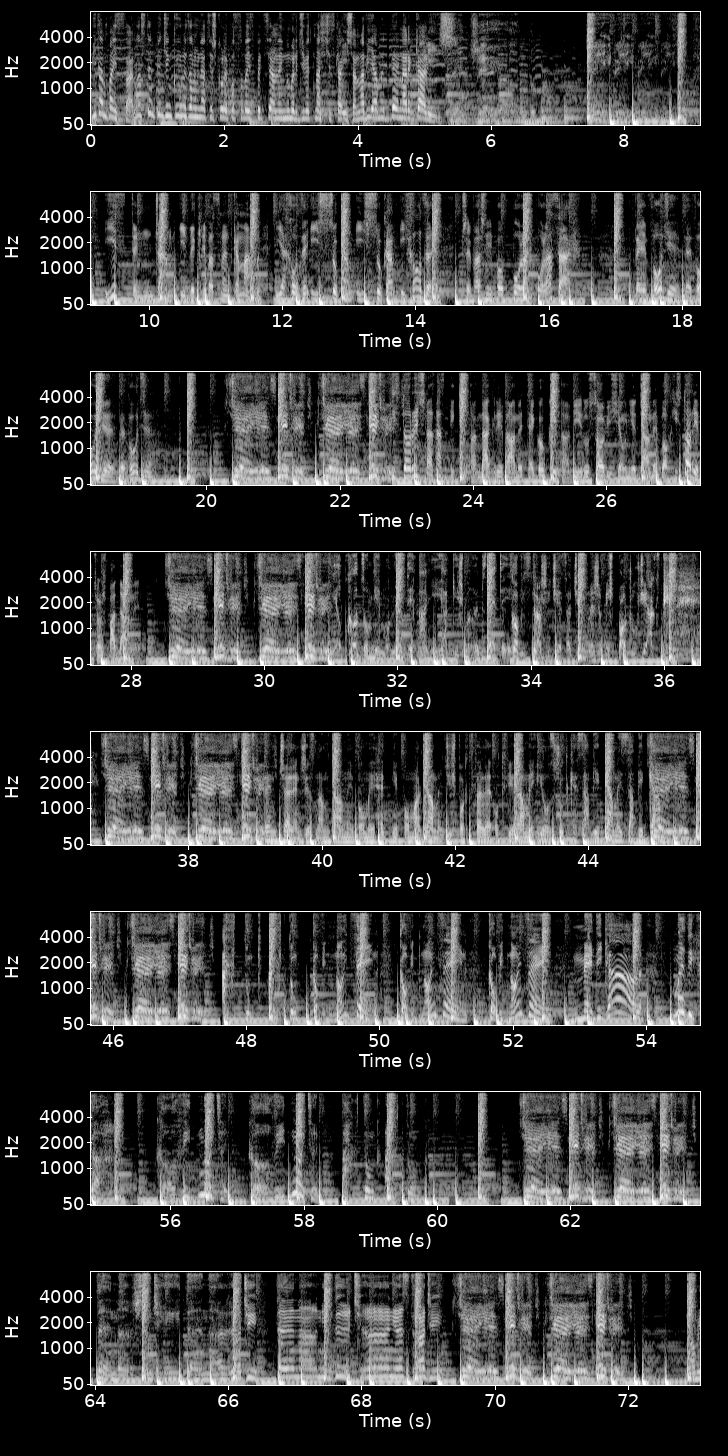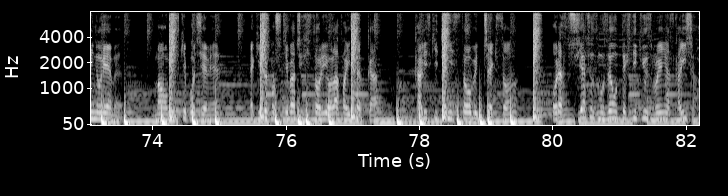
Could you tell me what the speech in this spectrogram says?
Witam Państwa. Na wstępie dziękujemy za nominację Szkole Podstawowej Specjalnej nr 19 z Kalisza. Nawijamy Denar Kalisz. Jest ten jam i wykrywa smętka mam. Ja chodzę i szukam i szukam i chodzę. Przeważnie po polach, po lasach. We wodzie, we wodzie, we wodzie. Gdzie jest niedźwiedź? Gdzie jest niedźwiedź? Historyczna z nas ekipa, nagrywamy tego klipa Wirusowi się nie damy, bo historię wciąż badamy Gdzie jest niedźwiedź? Gdzie jest niedźwiedź? Nie obchodzą mnie monety, ani jakieś małe bzdety Covid straszy cię zaciekle, żebyś poczuł się jak w piekle Gdzie jest niedźwiedź? Gdzie jest niedźwiedź? Ten challenge jest nam dany, bo my chętnie pomagamy Dziś portfele otwieramy i o zrzutkę zabiegamy, zabiegamy Gdzie jest niedźwiedź? Gdzie jest niedźwiedź? Achtung, Achtung, COVID-19, COVID-19, COVID-19, Medical. Medical! Covid-19, Covid-19 Achtung, Achtung Gdzie jest niedźwiedź? Gdzie jest niedźwiedź? Denar rządzi, denar radzi Denar nigdy cię nie zdradzi Gdzie jest niedźwiedź? Gdzie jest niedźwiedź? Nominujemy Małomiejskie Podziemie, ekipę poszukiwaczy historii Olafa i Sepka, kaliski tenis stołowy Jackson oraz przyjaciół z Muzeum Techniki Uzbrojenia z Kalisza.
